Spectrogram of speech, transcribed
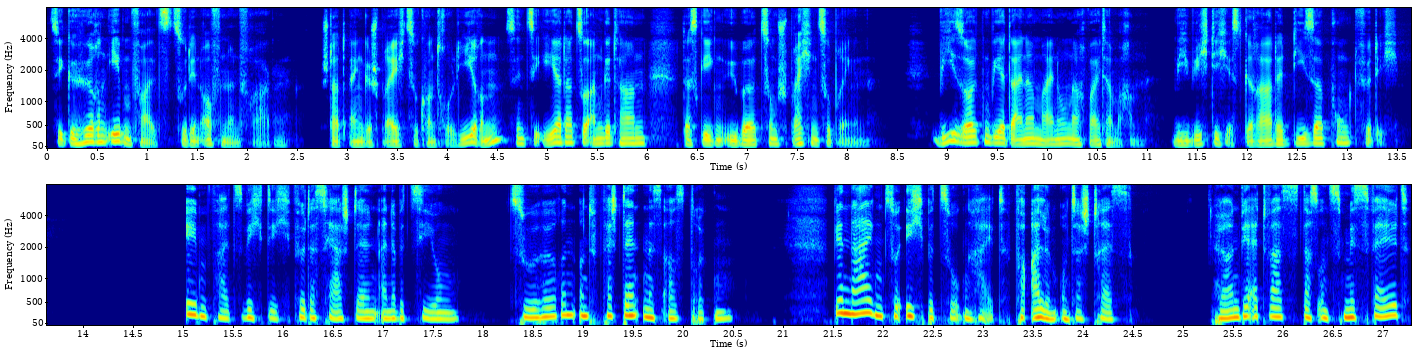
Sie gehören ebenfalls zu den offenen Fragen. Statt ein Gespräch zu kontrollieren, sind sie eher dazu angetan, das Gegenüber zum Sprechen zu bringen. Wie sollten wir deiner Meinung nach weitermachen? Wie wichtig ist gerade dieser Punkt für dich? Ebenfalls wichtig für das Herstellen einer Beziehung. Zuhören und Verständnis ausdrücken. Wir neigen zur Ich-Bezogenheit, vor allem unter Stress. Hören wir etwas, das uns missfällt,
